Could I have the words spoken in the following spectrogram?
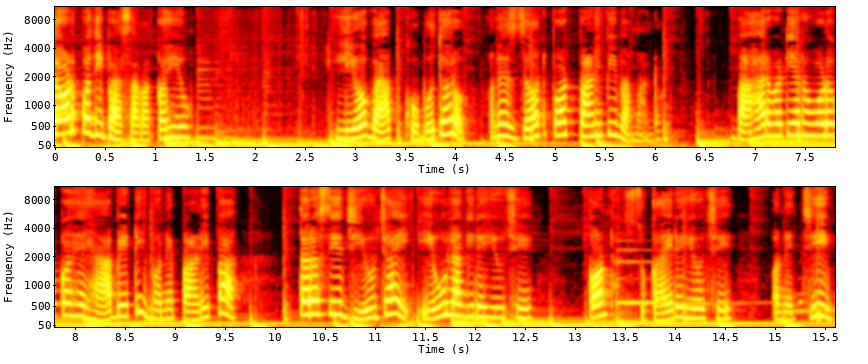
તળપદી ભાષામાં કહ્યું, લ્યો બાપ, ખોબો ધરો અને ઝટપટ પાણી પીવા માંડો. બહાર વટિયાનો વડો કહે, હા બેટી, મને પાણી પા. તરસે જીવ જાય એવું લાગી રહ્યું છે. કંઠ સુકાઈ રહ્યો છે અને જીભ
